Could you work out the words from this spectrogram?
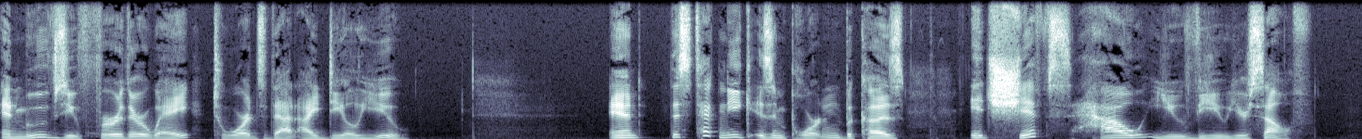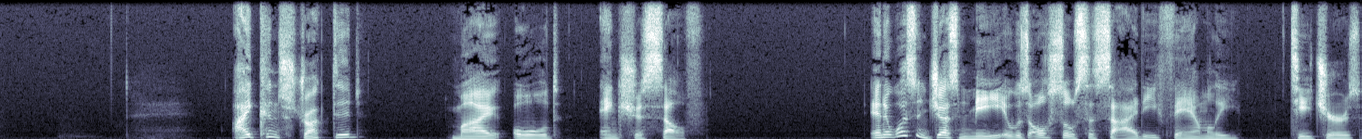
and moves you further away towards that ideal you. And this technique is important because it shifts how you view yourself. I constructed my old anxious self. And it wasn't just me, it was also society, family, teachers.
